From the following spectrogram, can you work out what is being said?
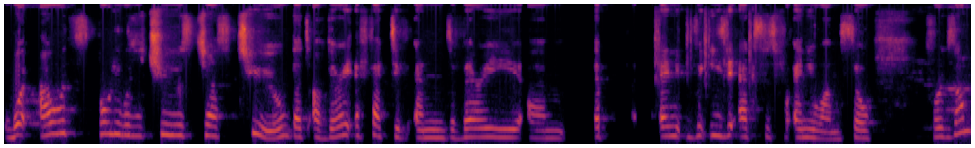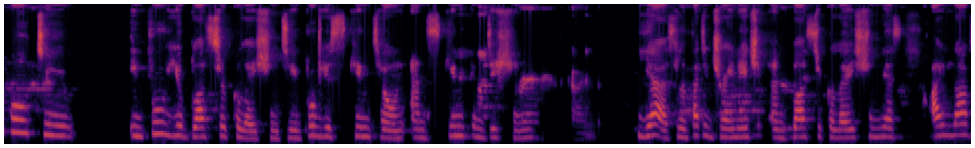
What I would probably will choose just two that are very effective and very um, and the easy access for anyone. So, for example, to improve your blood circulation, to improve your skin tone and skin condition, Kind of. Yes, lymphatic drainage and blood circulation. Yes, I love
